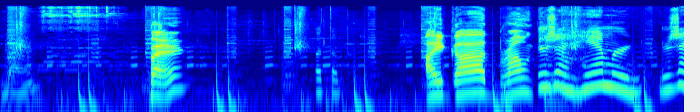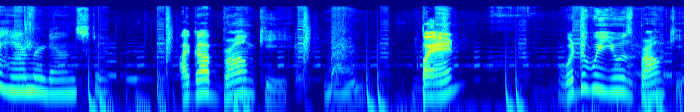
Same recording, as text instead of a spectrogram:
Burn. Burn. What the? I got brown key. There's a hammer. There's a hammer downstairs. I got brown key. Burn. Burn. What do we use brown key?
